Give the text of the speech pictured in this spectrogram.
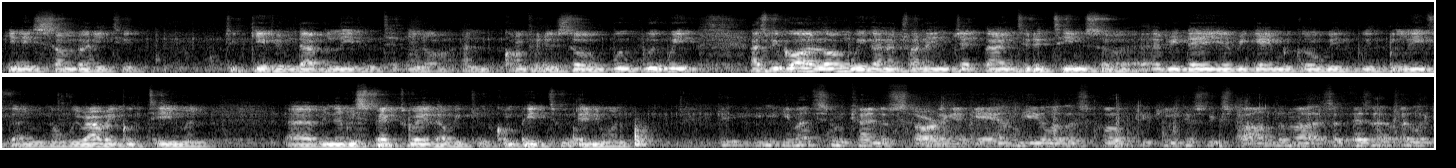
he needs somebody to to give him that belief and you know and confidence. So we, we, we as we go along, we're gonna try to inject that into the team. So every day, every game, we go with, with belief that you know we are a good team and um, in a respect way that we can compete with anyone. You mentioned kind of starting again, Gaël, at this club. Can you just expand on that? Is it, is it a bit like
